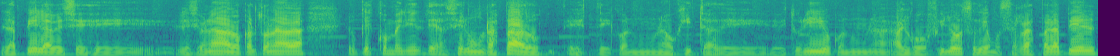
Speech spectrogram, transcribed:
la piel a veces eh, lesionada o acartonada, lo que es conveniente es hacer un raspado este, con una hojita de, bisturí o con una, algo filoso, digamos, se raspa la piel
